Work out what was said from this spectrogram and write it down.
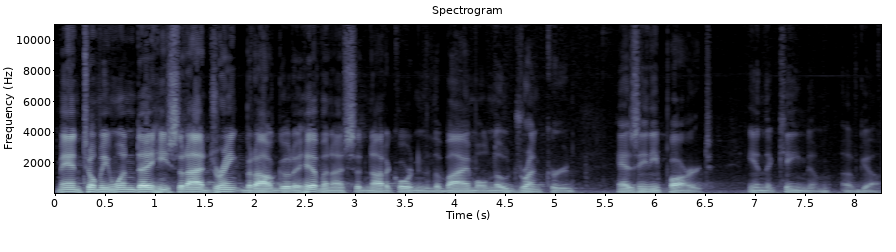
Man told me one day, he said, I drink, but I'll go to heaven. I said, Not according to the Bible. No drunkard has any part in the kingdom of God.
